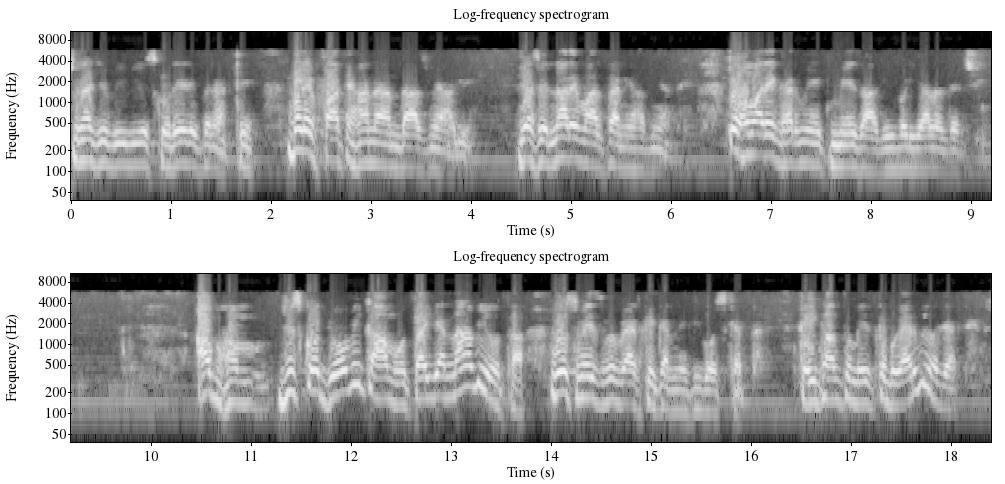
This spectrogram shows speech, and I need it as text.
چنانچہ بی بی اس کو ریڑے پہ رکھتے بڑے فاتحانہ انداز میں آ گئی، جیسے نعرے مارتا نہیں آدمی آتے۔ تو ہمارے گھر میں ایک میز آ گئی، بڑی اعلیٰ درجی اب ہم جس کو جو بھی کام ہوتا یا نہ بھی ہوتا، وہ اس میز پہ بیٹھ کے کرنے کی کوشش کرتا ہے۔ کئی کام تو میز کے بغیر بھی ہو جاتے ہیں۔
